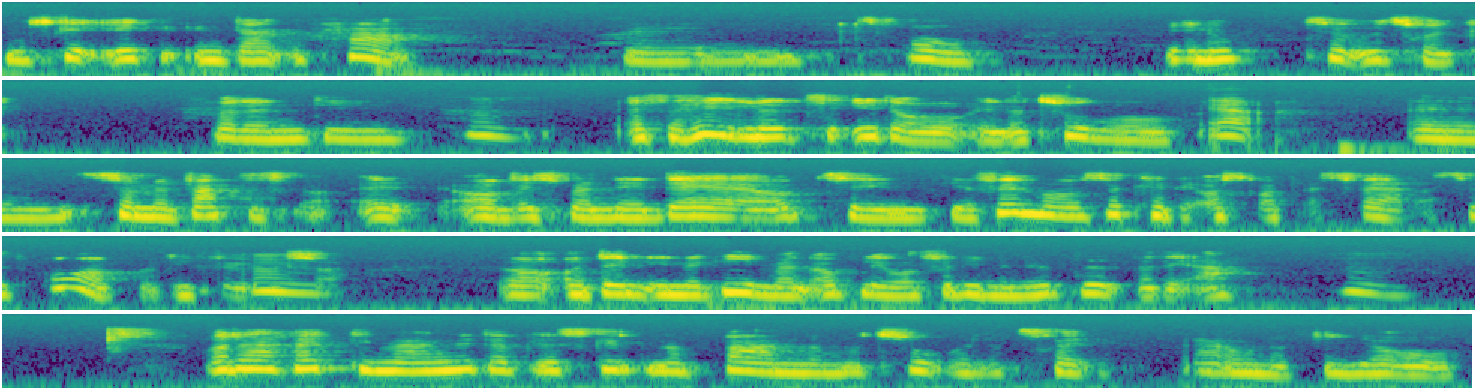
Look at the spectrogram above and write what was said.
måske ikke engang har øh, sprog endnu til at udtrykke, hvordan de, hmm. altså helt ned til et år eller to år. Ja. Øh, så man faktisk, øh, og hvis man endda er op til en 4-5 år, så kan det også godt være svært at sætte ord på de følelser. Hmm. Og, og den energi, man oplever, fordi man jo ikke ved, hvad det er. Hmm. Og der er rigtig mange, der bliver skilt, når barn nummer to eller tre er under fire år.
